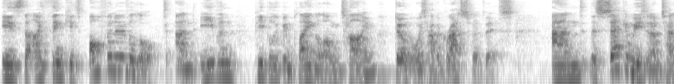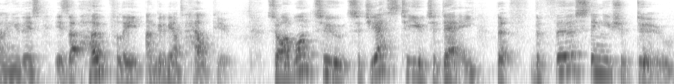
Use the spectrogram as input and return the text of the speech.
is that I think it's often overlooked and even people who've been playing a long time don't always have a grasp of this. And the second reason I'm telling you this is that hopefully I'm going to be able to help you. So I want to suggest to you today that the first thing you should do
